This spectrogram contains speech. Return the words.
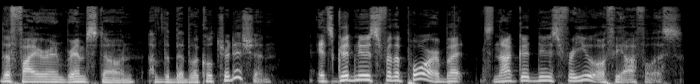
the fire and brimstone of the biblical tradition. It's good news for the poor, but it's not good news for you, O Theophilus.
